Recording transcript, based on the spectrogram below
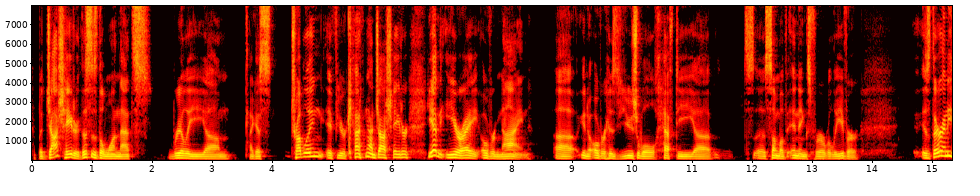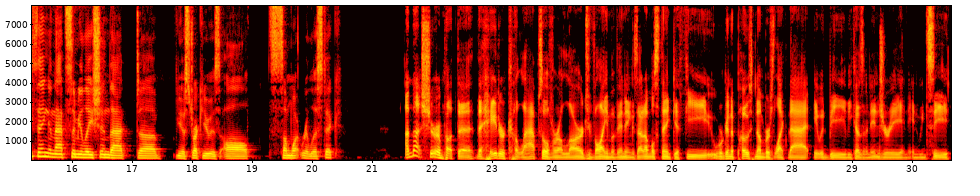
but Josh Hader, this is the one that's really, um, I guess, troubling if you're counting on Josh Hader. He had an ERA over nine uh, you know, over his usual hefty uh, uh, sum of innings for a reliever. Is there anything in that simulation that uh, you know struck you as all somewhat realistic? I'm not sure about the the Hader collapse over a large volume of innings. I'd almost think if he were going to post numbers like that, it would be because of an injury, and, and we'd see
